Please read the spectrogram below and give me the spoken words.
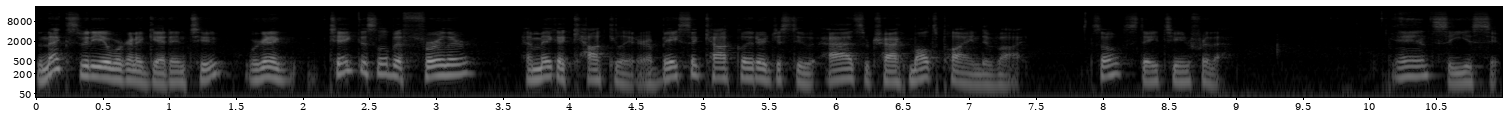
the next video we're going to get into, we're going to take this a little bit further and make a calculator, a basic calculator just to add, subtract, multiply, and divide. So stay tuned for that. And see you soon.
